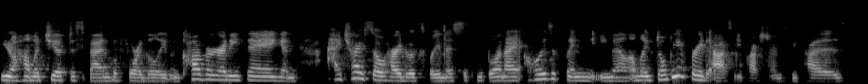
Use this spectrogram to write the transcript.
you know, how much you have to spend before they'll even cover anything. And I try so hard to explain this to people. And I always explain in the email, I'm like, don't be afraid to ask me questions because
